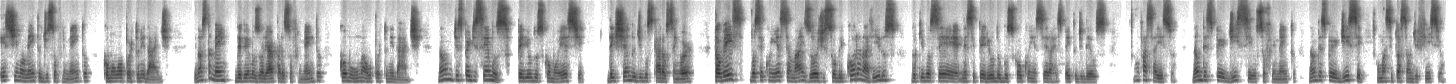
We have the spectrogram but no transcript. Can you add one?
este momento de sofrimento como uma oportunidade. E nós também devemos olhar para o sofrimento como uma oportunidade. Não desperdicemos períodos como este deixando de buscar ao Senhor. Talvez você conheça mais hoje sobre coronavírus do que você, nesse período, buscou conhecer a respeito de Deus. Não faça isso. Não desperdice o sofrimento. Não desperdice uma situação difícil.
